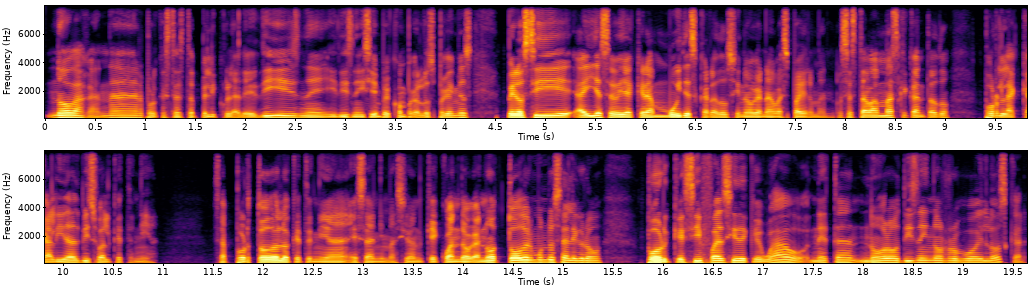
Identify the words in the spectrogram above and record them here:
no va a ganar porque está esta película de Disney y Disney siempre compra los premios, pero sí ahí ya se veía que era muy descarado si no ganaba Spider-Man. O sea, estaba más que cantado por la calidad visual que tenía. O sea, por todo lo que tenía esa animación, que cuando ganó todo el mundo se alegró porque sí fue así de que, wow, neta, no, Disney no robó el Oscar.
